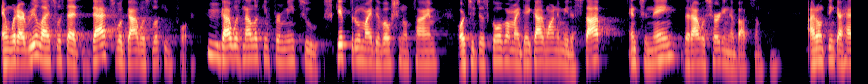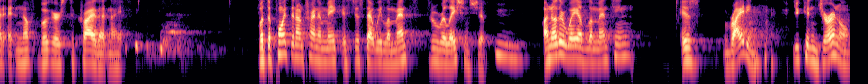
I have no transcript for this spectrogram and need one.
And what I realized was that that's what God was looking for. Hmm. God was not looking for me to skip through my devotional time or to just go about my day. God wanted me to stop and to name that I was hurting about something. I don't think I had enough boogers to cry that night. but the point that I'm trying to make is just that we lament through relationship. Hmm. Another way of lamenting is writing. You can journal,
